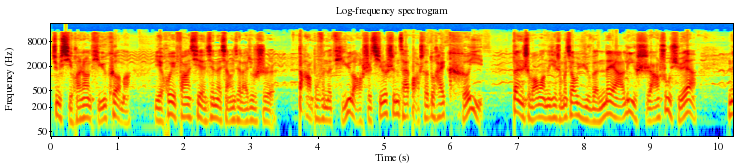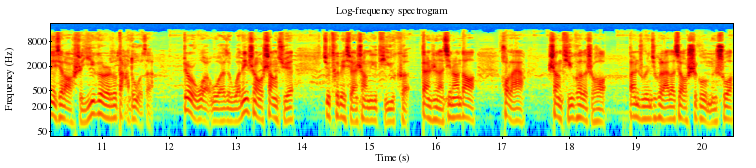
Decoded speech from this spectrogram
就喜欢上体育课嘛，也会发现现在想起来，就是大部分的体育老师其实身材保持的都还可以，但是往往那些什么教语文的呀、历史啊、数学呀。那些老师一个个都大肚子，就是我我我那时候上学就特别喜欢上那个体育课，但是呢，经常到后来啊，上体育课的时候，班主任就会来到教室跟我们说，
